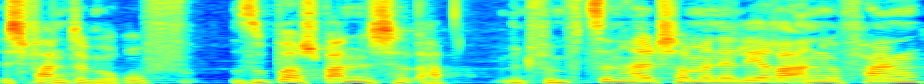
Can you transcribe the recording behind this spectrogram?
ich fand den Beruf super spannend. Ich habe mit 15 halt schon meine Lehre angefangen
